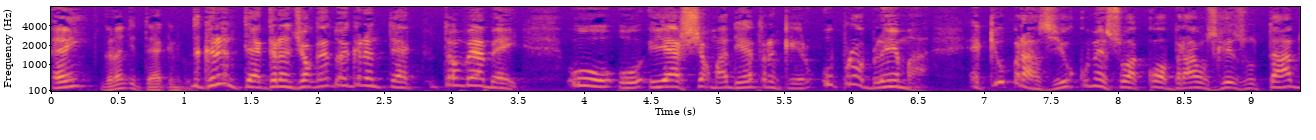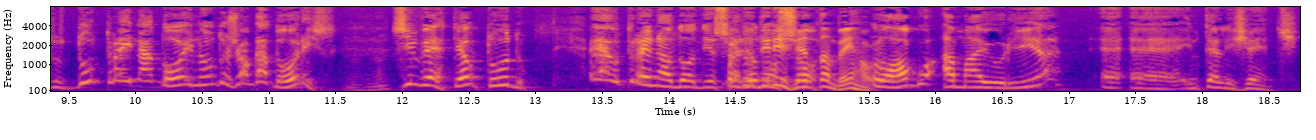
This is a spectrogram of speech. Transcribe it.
Hein? Grande técnico. Grande, técnico, grande jogador e grande técnico. Então, veja bem, o, o, e era chamado de retranqueiro. O problema é que o Brasil começou a cobrar os resultados do treinador e não dos jogadores. Se inverteu tudo. É, o treinador disse, E do dirigente também, Raul. Logo, a maioria é, é inteligente.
